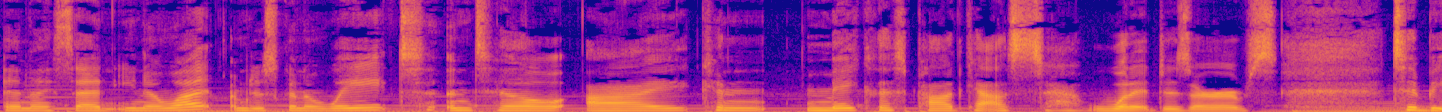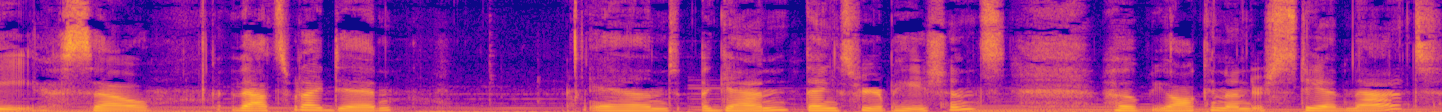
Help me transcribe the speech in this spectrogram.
And I said, you know what? I'm just going to wait until I can make this podcast what it deserves to be. So that's what I did. And again, thanks for your patience. Hope y'all can understand that.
